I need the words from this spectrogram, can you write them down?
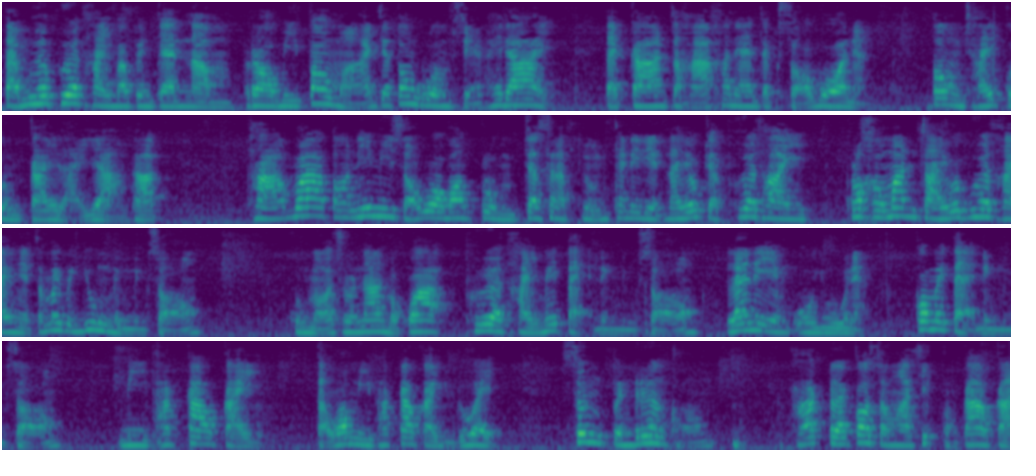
แต่เมื่อเพื่อไทยมาเป็นแกนนำเรามีเป้าหมายจะต้องรวมเสียงให้ได้ แต่การจะหาคะแนนจากสวเนี่ยต้องใช้กลไกหลายอย่างครับ ถามว่าตอนนี้มีสวบางกลุ่มจะสนับสนุนแคนดิเดตนายกจากเพื่อไทย เพราะเขามั่นใจว่าเพื่อไทยเนี่ยจะไม่ไปยุ่ง1นึ คุณหมอชลนานบอกว่าเพื่อไทยไม่แตะ1นึและใน MOU เนี่ยก็ไม่แตะ1นึมีพักก้าวไกล แต่ว่ามีพักก้าวไกลอยู่ด้วย ซึ่งเป็นเรื่องของพักและก็สมาชิกของก้าวไกล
